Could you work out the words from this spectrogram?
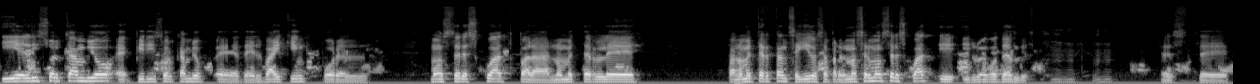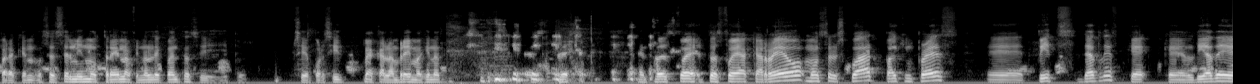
y él hizo el cambio, eh, Piri hizo el cambio eh, del Viking por el Monster Squad para no meterle, para no meter tan seguido, o sea, para no hacer Monster Squad y, luego Deadlift. Ujú. Este, para que, sea, es el mismo tren a final de cuentas y, pues, si de por sí me acalambré, imagínate. Este, entonces fue, entonces fue Monster Squad, Viking Press, eh, Pits Deadlift, que, que el día de,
